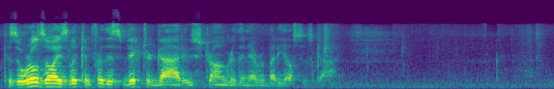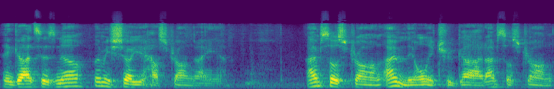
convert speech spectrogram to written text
Because the world's always looking for this victor God who's stronger than everybody else's God. And God says, No, let me show you how strong I am. I'm so strong. I'm the only true God. I'm so strong.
